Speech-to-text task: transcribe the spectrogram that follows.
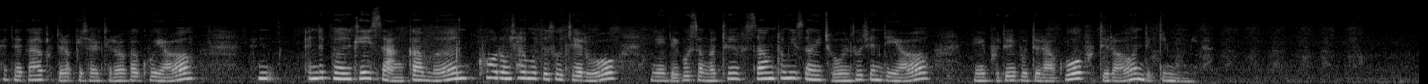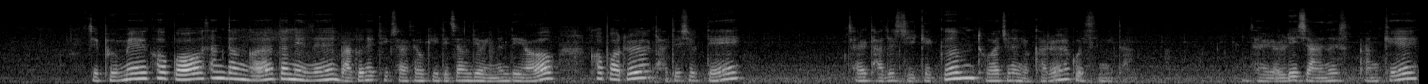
카드가 부드럽게 잘 들어가고요. 핸- 핸드폰 케이스 안감은 코오롱 샤무드 소재로 네, 내구성과 특성, 통기성이 좋은 소재인데요. 네, 부들부들하고 부드러운 느낌입니다. 제품의 커버 상단과 하단에는 마그네틱 자석이 내장되어 있는데요. 커버를 닫으실 때 잘 닫을 수 있게끔 도와주는 역할을 하고 있습니다. 잘 열리지 않을, 않게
